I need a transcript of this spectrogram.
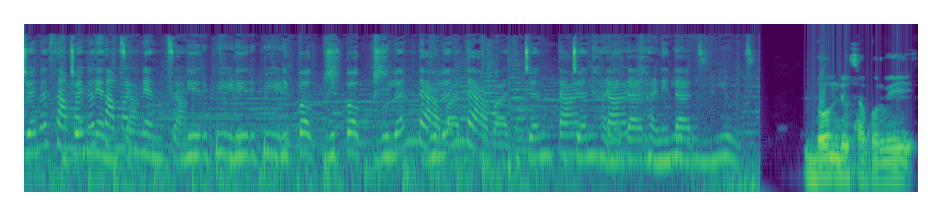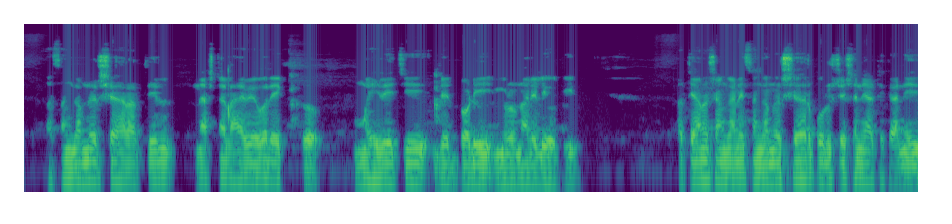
जनसामान्यांचा. निर्भीड निर्भीड. निपक्ष निपक्ष. बुलंद बुलंद आवाज जनता न्यूज. दोन दिवसापूर्वी संगमनेर शहरातील नॅशनल हायवेवर एक महिलेची डेड बॉडी मिळून आलेली होती. त्या अनुषंगाने संगमनेर शहर पोलीस स्टेशन या ठिकाणी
